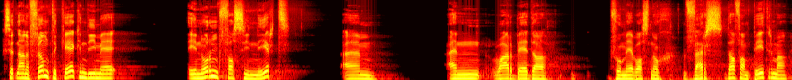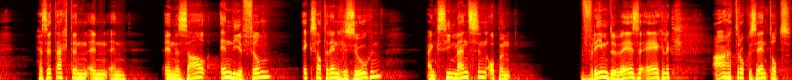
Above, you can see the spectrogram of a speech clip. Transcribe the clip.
ik zit naar een film te kijken die mij enorm fascineert. Um, en waarbij dat voor mij was nog vers, dat van Peter, maar je zit echt in, in, in, in een zaal in die film. Ik zat erin gezogen en ik zie mensen op een vreemde wijze eigenlijk aangetrokken zijn tot,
